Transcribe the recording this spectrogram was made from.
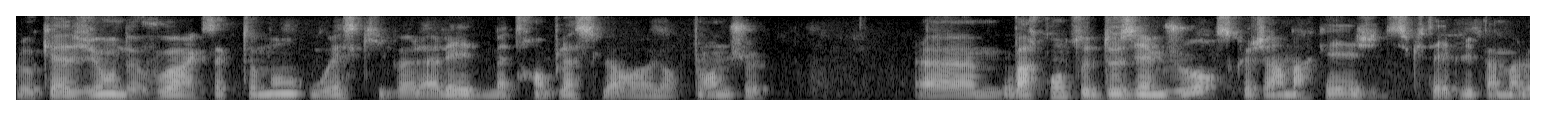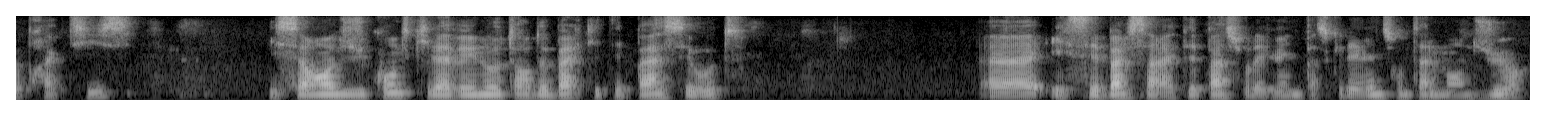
l'occasion de voir exactement où est-ce qu'ils veulent aller et de mettre en place leur, leur plan de jeu. Euh, par contre, le deuxième jour, ce que j'ai remarqué, j'ai discuté avec lui pas mal au practice, il s'est rendu compte qu'il avait une hauteur de balle qui n'était pas assez haute. et ses balles s'arrêtaient pas sur les greens parce que les greens sont tellement durs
